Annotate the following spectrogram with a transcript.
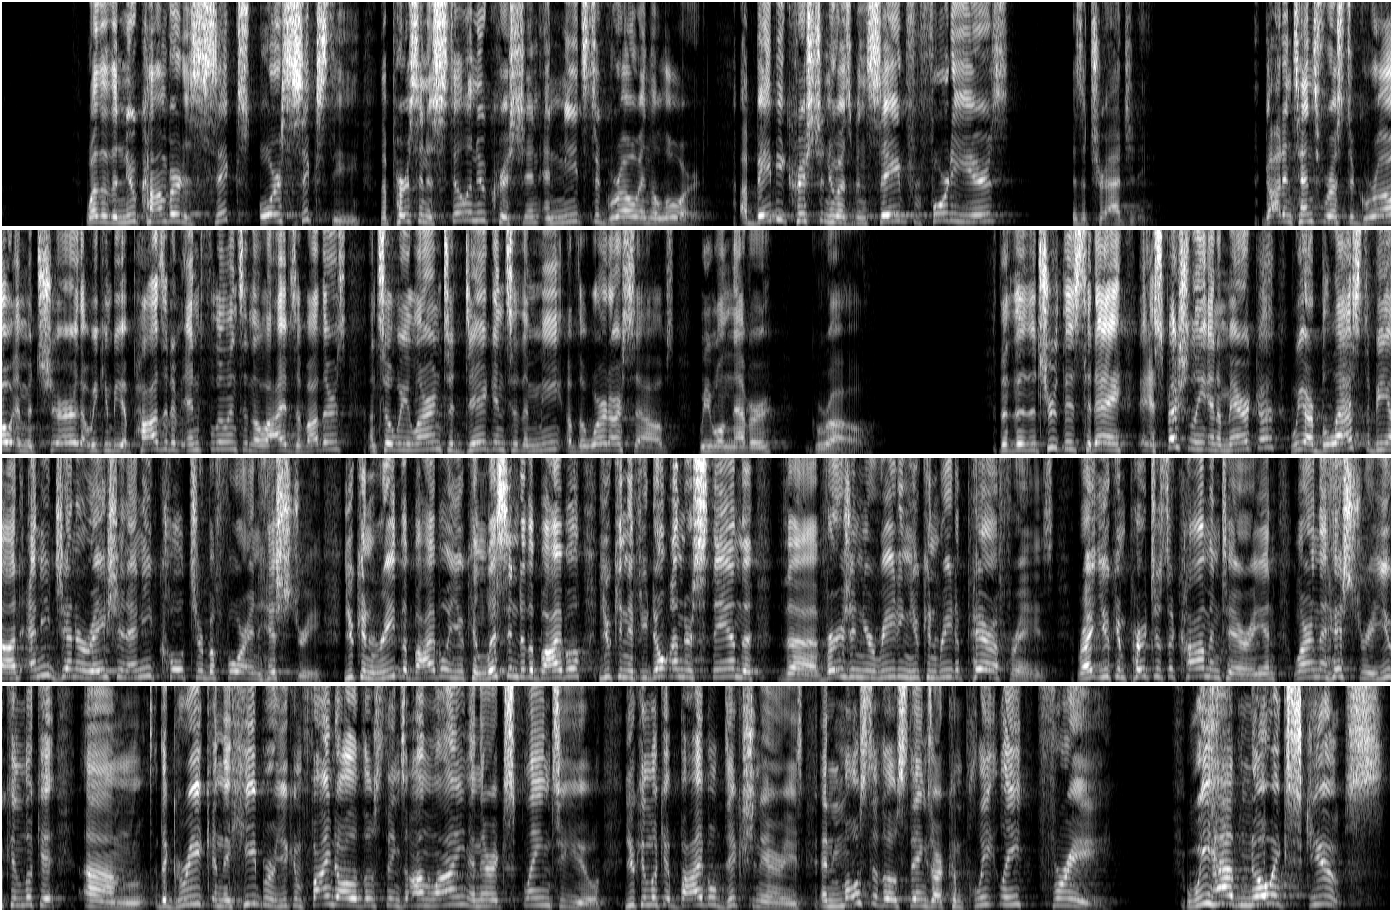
Whether the new convert is six or 60, the person is still a new Christian and needs to grow in the Lord. A baby Christian who has been saved for 40 years is a tragedy. God intends for us to grow and mature, that we can be a positive influence in the lives of others. Until we learn to dig into the meat of the word ourselves, we will never grow. The, the, the, truth is today, especially in America, we are blessed beyond any generation, any culture before in history. You can read the Bible, you can listen to the Bible, you can, if you don't understand the, the version you're reading, you can read a paraphrase, right? You can purchase a commentary and learn the history. You can look at um, the Greek and the Hebrew. You can find all of those things online and they're explained to you. You can look at Bible dictionaries, and most of those things are completely free. We have no excuse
